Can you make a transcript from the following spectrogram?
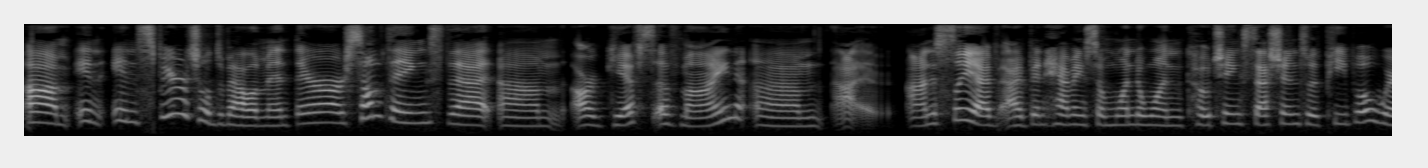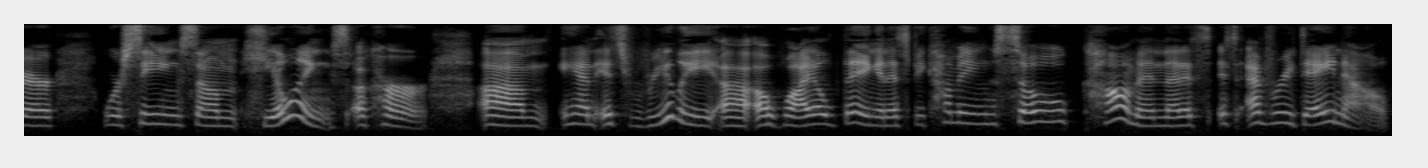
um, in in spiritual development, there are some things that um, are gifts of mine. Um, I, honestly, I've I've been having some one to one coaching sessions with people where we're seeing some healings occur. Um, and it's really uh, a wild thing. And it's becoming so common that it's, it's every day now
